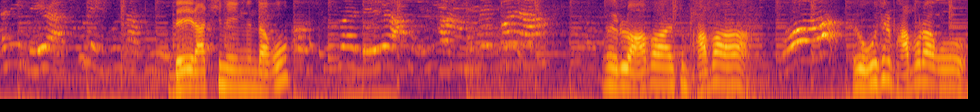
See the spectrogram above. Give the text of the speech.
아니 내일 아침에 입는다고. 내일 아침에 입는다고? 어 정말 내일 아- 다 보낼 거야. 어, 일로 와봐 좀 봐봐 뭐? 이 옷을 봐보라고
